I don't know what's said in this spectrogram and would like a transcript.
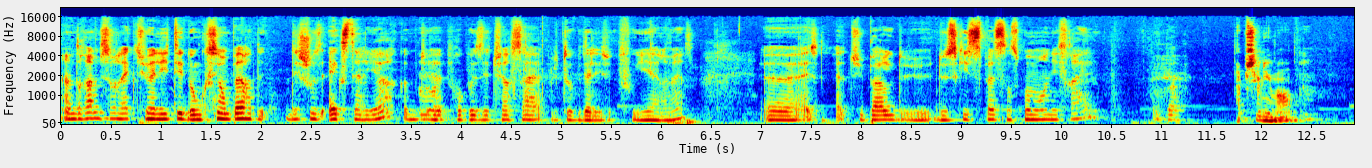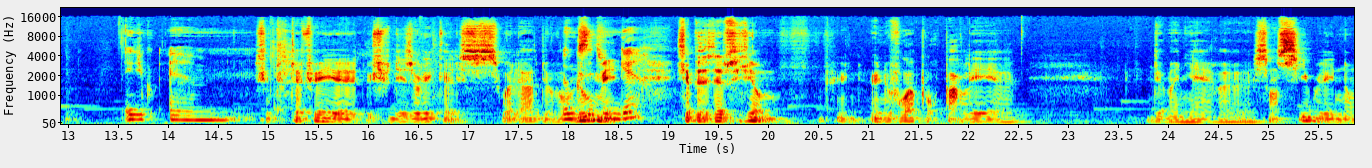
Un drame sur l'actualité. Donc, si on d- des choses extérieures, comme tu Mm. as proposé de faire ça plutôt que d'aller fouiller à l'inverse, euh, euh, tu parles de, de ce qui se passe en ce moment en Israël ou pas? Absolument. Et du coup, euh, C'est tout à fait. euh, je suis désolé qu'elle soit là devant donc nous, c'est mais une guerre? c'est peut-être aussi une, une voix pour parler euh, de manière euh, sensible et non,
